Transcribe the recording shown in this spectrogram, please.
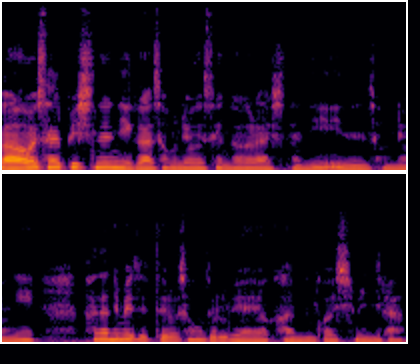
마음을 살피시는 이가 성령의 생각을 하시나니 이는 성령이 하나님의 뜻대로 성도를 위하여 간구하심이니라.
